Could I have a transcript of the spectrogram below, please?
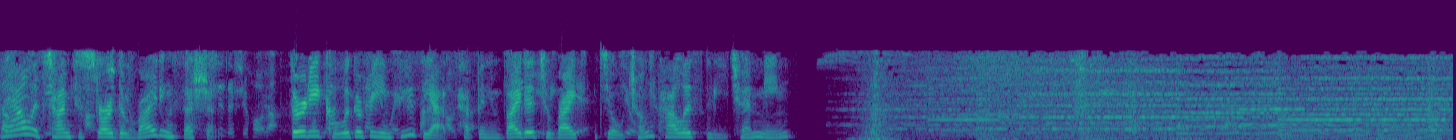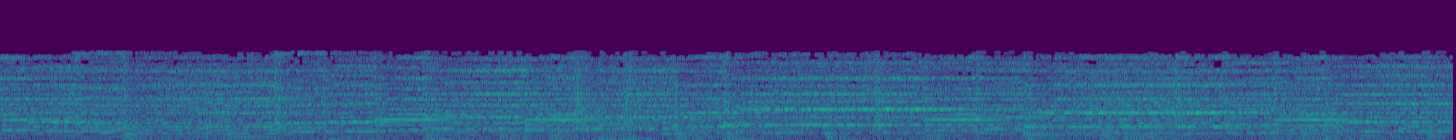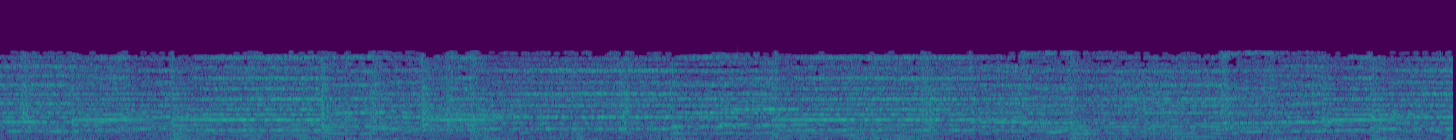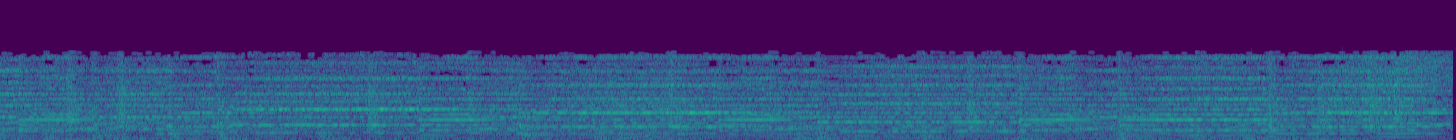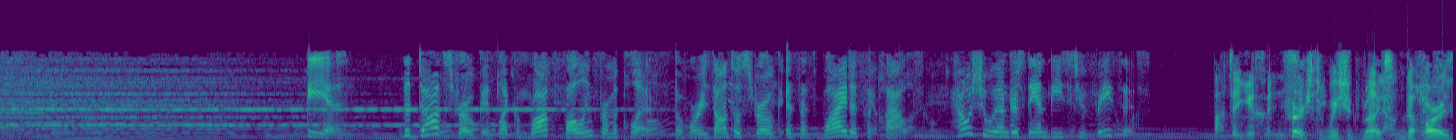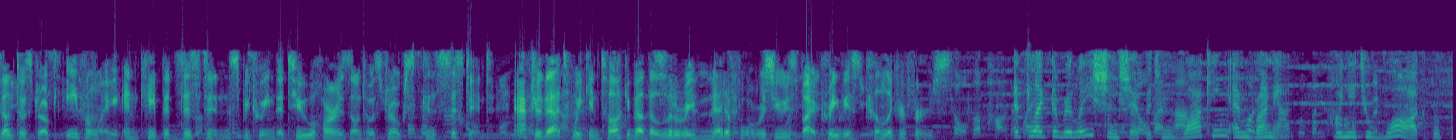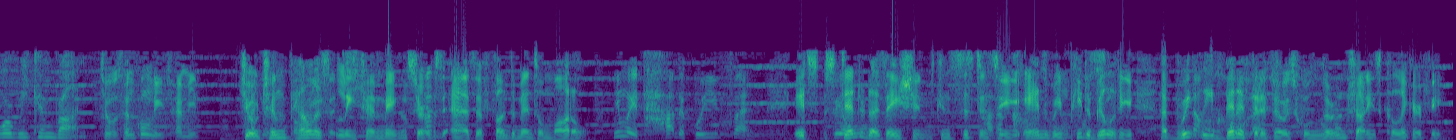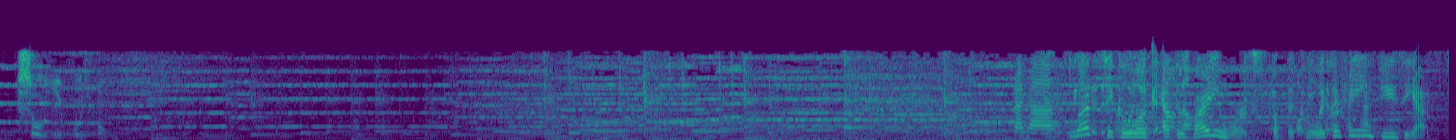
Now it's time to start the writing session. 30 calligraphy enthusiasts have been invited to write Jiucheng Palace Liquan Ming. The dot stroke is like a rock falling from a cliff. The horizontal stroke is as wide as the clouds. How should we understand these two phrases? First, we should write the horizontal stroke evenly and keep the distance between the two horizontal strokes consistent. After that, we can talk about the literary metaphors used by previous calligraphers. It's like the relationship between walking and running. We need to walk before we can run. Jiucheng Palace Liquan Ming serves as a fundamental model. Its standardization, consistency, and repeatability have greatly benefited those who learn Chinese calligraphy. Let's take a look at the writing works of the calligraphy enthusiasts.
